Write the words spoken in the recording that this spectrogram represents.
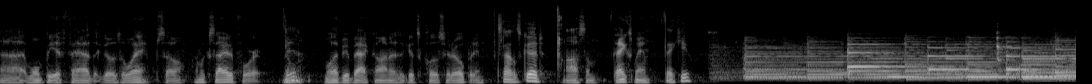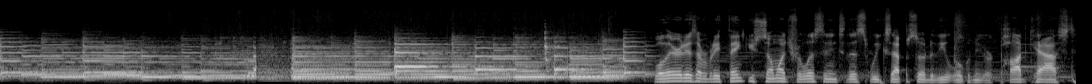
Uh, it won't be a fad that goes away. So I'm excited for it. Yeah. we'll have you back on as it gets closer to opening. Sounds good. Awesome. Thanks, man. Thank you. Well, there it is, everybody. Thank you so much for listening to this week's episode of the Local New York podcast.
